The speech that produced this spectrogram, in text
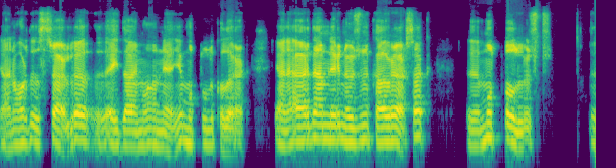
Yani orada ısrarla e, eudaimonia'yı mutluluk olarak yani erdemlerin özünü kavrarsak e, mutlu oluruz e,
